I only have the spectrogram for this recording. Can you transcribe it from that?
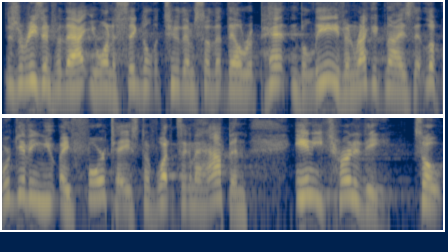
There's a reason for that. You want to signal it to them so that they'll repent and believe and recognize that, look, we're giving you a foretaste of what's going to happen in eternity. So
